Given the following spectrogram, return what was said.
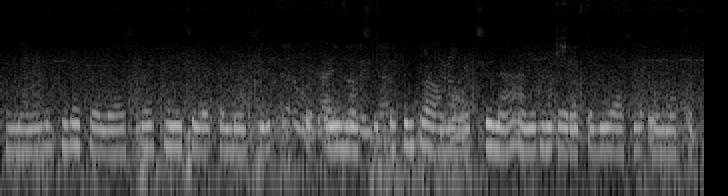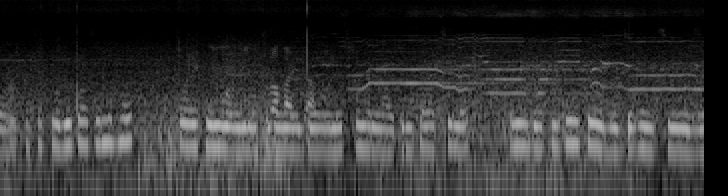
সময়ের ভিতরে চলে আসবে এখানে ছিল একটা মসজিদ। তো এই মসজিদটা কিন্তু আমার চেনা আমি কিন্তু এই রাস্তা দিয়ে আসলে এই মসজিদটা আমার কাছে খুবই পছন্দ হয়। তো এখানে এই মসজিদের মধ্যে অনেক সুন্দর লাইটিং করা ছিল। আমি দেখে কিন্তু বুঝতে পেরেছি যে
